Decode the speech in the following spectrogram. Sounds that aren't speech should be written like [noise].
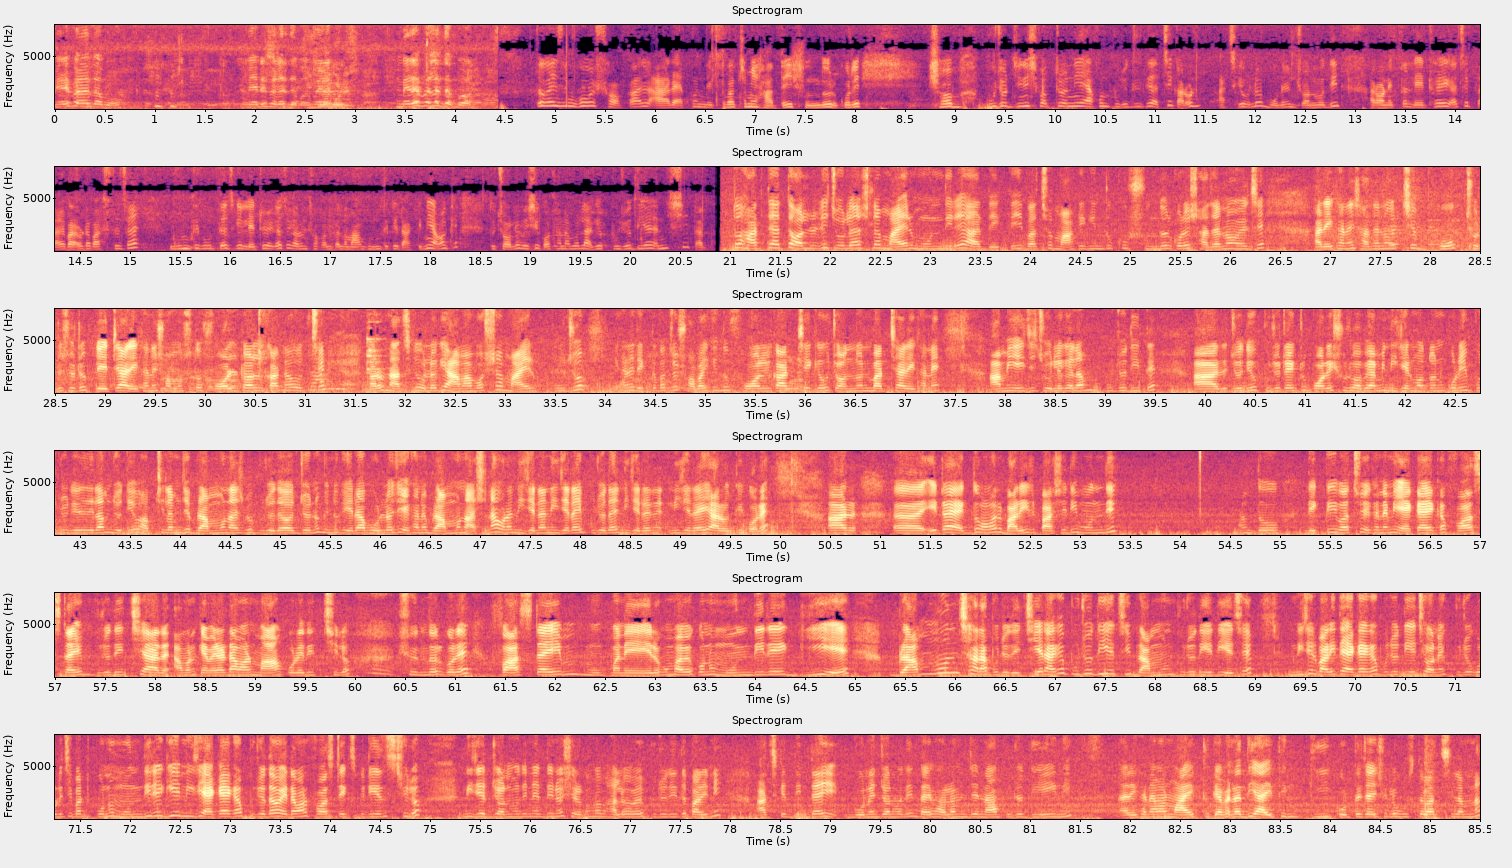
মেরে ফেলে দেবো। মেরে ফেলে দেবো, মেরে ফেলে দেবো তো গাইজ সকাল। আর এখন দেখতে পাচ্ছ আমি হাতে সুন্দর করে সব পুজোর জিনিসপত্র নিয়ে এখন পুজো দিতে যাচ্ছি, কারণ আজকে হলো বোনের জন্মদিন আর অনেকটা লেট হয়ে গেছে, প্রায় বারোটা বাজতে যায়। ঘুম থেকে উঠতে আজকে লেট হয়ে গেছে, কারণ সকালবেলা মা ঘুম থেকে ডাকেনি আমাকে। তো চলো বেশি কথা না বলে আগে পুজো দিয়ে আনিসি তারপর তো হাঁটতে হাঁটতে অলরেডি চলে আসলাম মায়ের মন্দিরে, আর দেখতেই পাচ্ছ মাকে কিন্তু খুব সুন্দর করে সাজানো হয়েছে। আর এখানে সাজানো হচ্ছে ভোগ, ছোট ছোট প্লেটে, আর এখানে সমস্ত ফল টল কাটা হচ্ছে। কারণ আজকে হলো গিয়ে আমাবস্যা, মায়ের পুজো। এখানে দেখতে পাচ্ছ সবাই কিন্তু ফল কাটছে, কেউ চন্দন বাড়ছে আর এখানে আমি এই যে চলে গেলাম পুজো দিতে। আর যদিও পুজোটা একটু পরে শুরু হবে, আমি নিজের মতন করেই পুজো দিয়ে দিলাম। যদিও ভাবছিলাম যে ব্রাহ্মণ আসবে পুজো দেওয়ার জন্য, কিন্তু এরা বলল যে এখানে ব্রাহ্মণ আসে না, ওরা নিজেরা নিজেরাই পুজো দেয়, নিজেরা নিজেরাই আরতি করে। আর এটা একদম আমার বাড়ির পাশেরই মন্দির। তো দেখতেই পাচ্ছ, এখানে আমি একা একা ফার্স্ট টাইম পুজো দিচ্ছি আর আমার ক্যামেরাটা আমার মা করে দিচ্ছিল। সুন্দর করে ফার্স্ট টাইম মানে এরকমভাবে কোনো মন্দিরে গিয়ে ব্রাহ্মণ ছাড়া পুজো দিচ্ছি। এর আগে পুজো দিয়েছি, ব্রাহ্মণ পুজো দিয়ে দিয়েছে। নিজের বাড়িতে একা একা পুজো দিয়েছি, অনেক পুজো করেছি বাট কোনো মন্দিরে গিয়ে নিজে একা একা পুজো দেওয়া, এটা আমার ফার্স্ট এক্সপিরিয়েন্স ছিল। নিজের জন্মদিনের দিনও সেরকমভাবে ভালোভাবে পুজো দিতে পারিনি। আজকের দিনটাই, বোনের জন্মদিন, তাই ভাবলাম যে না, পুজো দিয়েই নিই আর এখানে আমার মা একটু ক্যামেরা দিয়ে আই থিঙ্ক কী করতে চাইছিল বুঝতে পারছিলাম না।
